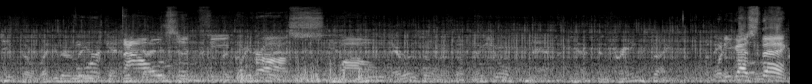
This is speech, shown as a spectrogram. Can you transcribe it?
take the regularly Four scheduled thousand feet across. Wow. Arizona's official NASA test and training site. What do you guys think?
